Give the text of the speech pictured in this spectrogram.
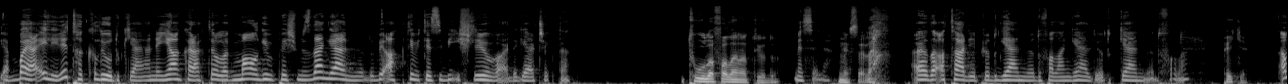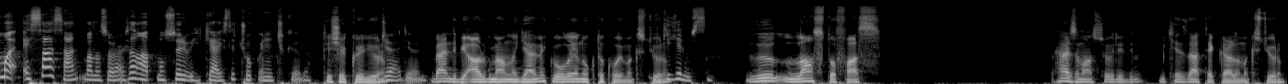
yani bayağı Ellie ile takılıyorduk yani hani yan karakter olarak mal gibi peşimizden gelmiyordu bir aktivitesi bir işlevi vardı gerçekten Tuğla falan atıyordu mesela mesela. Arada atar yapıyordu gelmiyordu falan gel diyorduk gelmiyordu falan Peki. ama esasen bana sorarsan atmosferi ve hikayesi çok öne çıkıyordu Teşekkür ediyorum. rica ediyorum Ben de bir argümanla gelmek ve olaya nokta koymak istiyorum. gelir misin The Last of Us her zaman söyledim. Bir kez daha tekrarlamak istiyorum.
